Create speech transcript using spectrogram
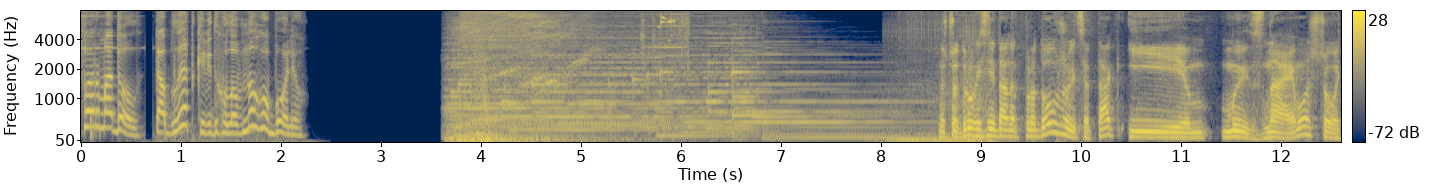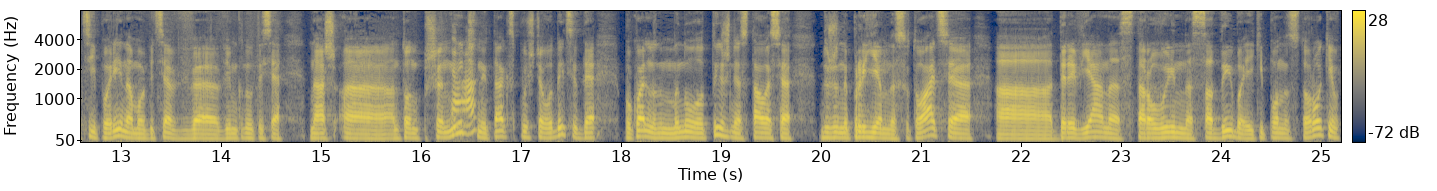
Фармадол таблетки від головного болю. Ну що, другий сніданок продовжується, так і ми знаємо, що о цій порі нам обіцяв е, вімкнутися наш е, Антон Пшеничний, так, з Пуща Водиці, де буквально минулого тижня сталася дуже неприємна ситуація. Е, дерев'яна старовинна садиба, які понад 100 років,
